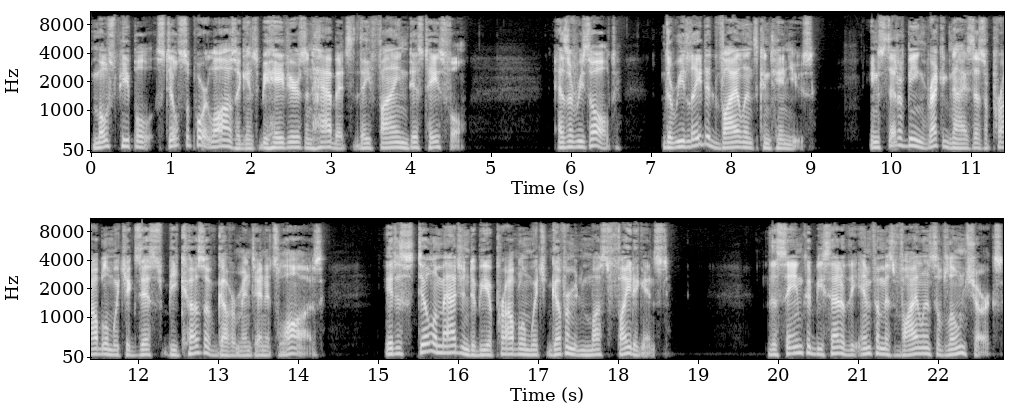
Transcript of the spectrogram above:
most people still support laws against behaviors and habits they find distasteful. As a result, the related violence continues. Instead of being recognized as a problem which exists because of government and its laws, it is still imagined to be a problem which government must fight against. The same could be said of the infamous violence of loan sharks,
